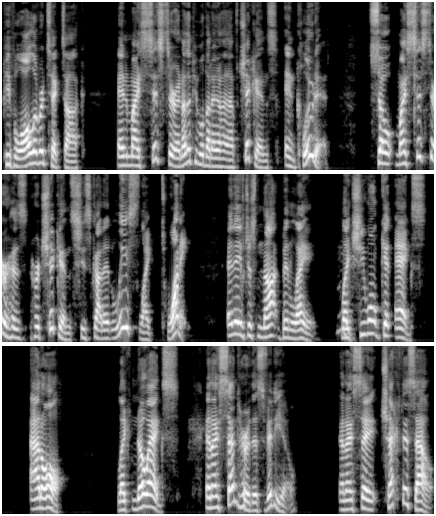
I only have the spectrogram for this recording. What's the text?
people all over TikTok. And my sister and other people that I know have chickens included. So my sister has her chickens, she's got at least like 20 and they've just not been laying. Hmm. Like she won't get eggs at all. Like no eggs. And I send her this video and I say, check this out.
